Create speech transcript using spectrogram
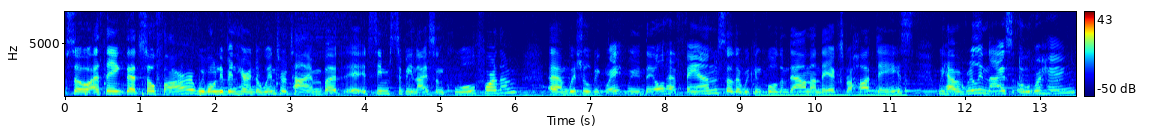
So I think that so far, we've only been here in the winter time, but it seems to be nice and cool for them um, which will be great. We, they all have fans so that we can cool them down on the extra hot days. We have a really nice overhang,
